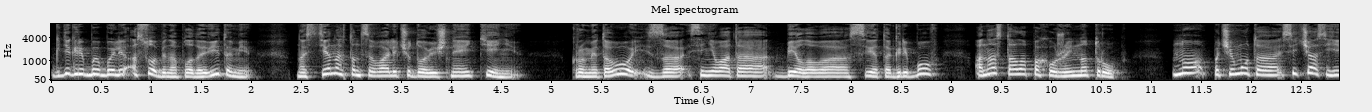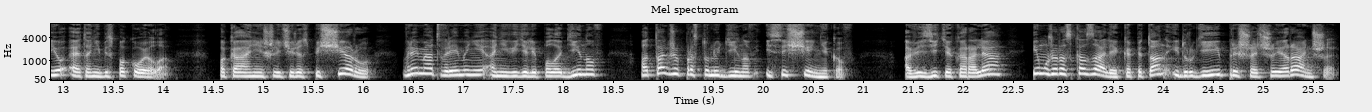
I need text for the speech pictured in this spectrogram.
где грибы были особенно плодовитыми, на стенах танцевали чудовищные тени. Кроме того, из-за синевато-белого света грибов она стала похожей на труп. Но почему-то сейчас ее это не беспокоило. Пока они шли через пещеру – Время от времени они видели паладинов, а также простолюдинов и священников. О визите короля им уже рассказали капитан и другие, пришедшие раньше.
